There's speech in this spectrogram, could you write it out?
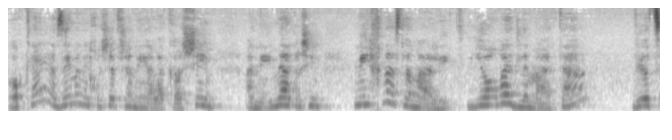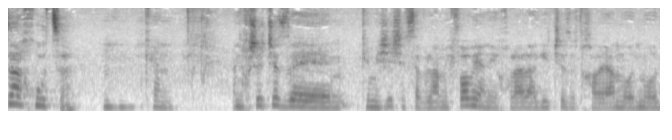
אוקיי? אז אם אני חושב שאני על הקרשים, אני מהקרשים, נכנס למעלית, יורד למטה ויוצא החוצה. כן. אני חושבת שזה, כמישהי שסבלה מפוביה, אני יכולה להגיד שזאת חוויה מאוד מאוד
